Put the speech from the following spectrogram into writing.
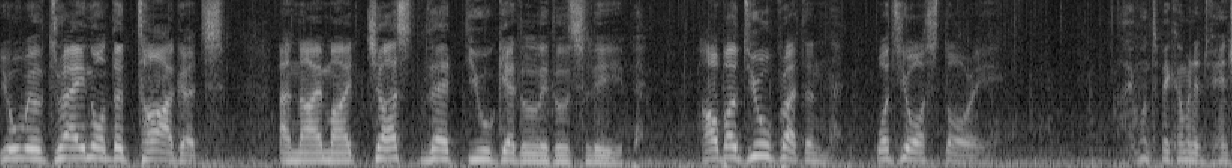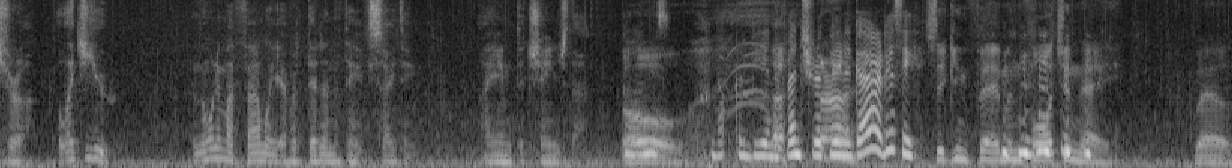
you will train on the targets, and I might just let you get a little sleep. How about you, Breton? What's your story? I want to become an adventurer, like you. And no one in my family ever did anything exciting. I aim to change that. Oh, He's Not gonna be an adventurer being a guard, is he? seeking fame and fortune, eh? Well,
